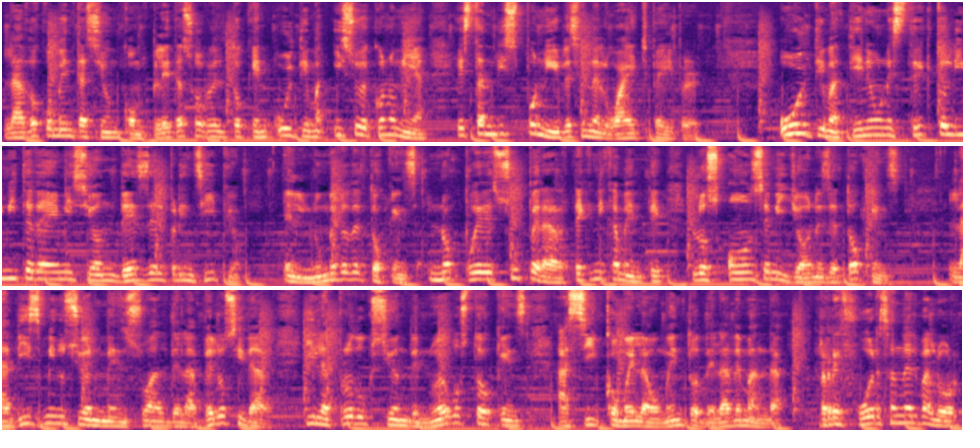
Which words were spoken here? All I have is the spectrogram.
La documentación completa sobre el token Última y su economía están disponibles en el white paper. Última tiene un estricto límite de emisión desde el principio. El número de tokens no puede superar técnicamente los 11 millones de tokens. La disminución mensual de la velocidad y la producción de nuevos tokens, así como el aumento de la demanda, el valor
